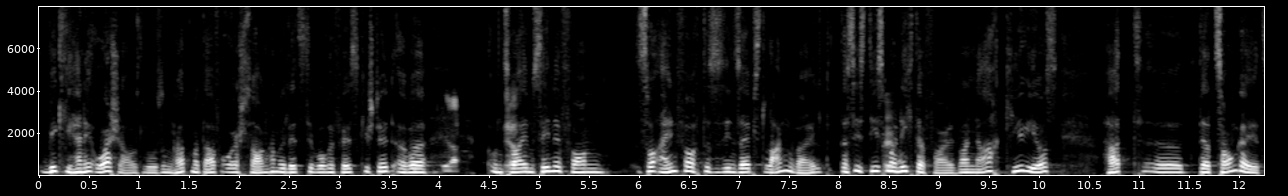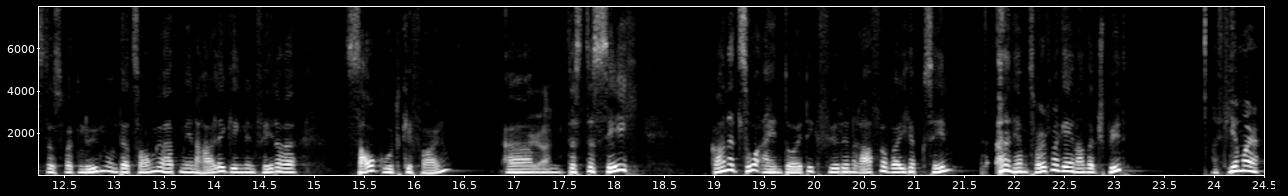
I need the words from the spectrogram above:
wirklich eine Arsch-Auslosung hat. Man darf Arsch sagen, haben wir letzte Woche festgestellt, aber ja. und zwar im Sinne von so einfach, dass es ihn selbst langweilt. Das ist diesmal ja. nicht der Fall, weil nach Kyrgios hat äh, der Zonga jetzt das Vergnügen und der Zonga hat mir in Halle gegen den Federer saugut gefallen. Ähm, ja. das, das sehe ich gar nicht so eindeutig für den Rafa, weil ich habe gesehen, die haben zwölfmal gegeneinander gespielt. Viermal,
